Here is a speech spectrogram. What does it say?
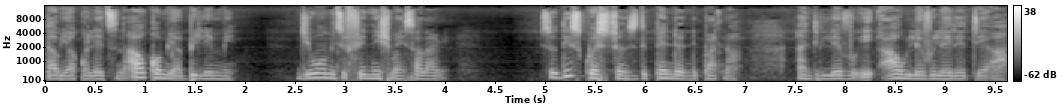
that we are collecting. How come you are billing me? Do you want me to finish my salary? So these questions depend on the partner and the level, eh, how level-headed they are.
